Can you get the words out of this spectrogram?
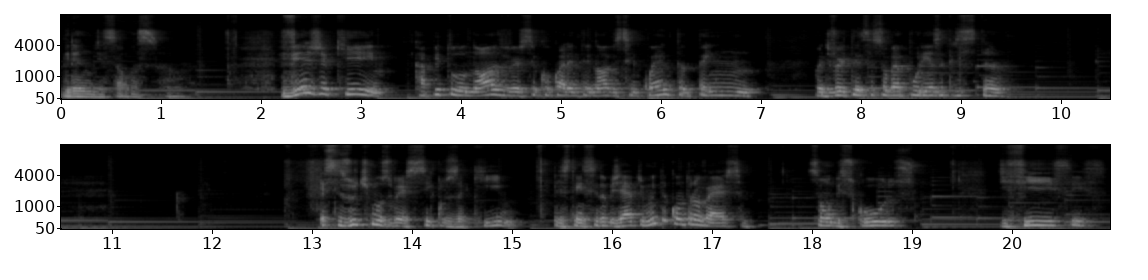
grande salvação. Veja que capítulo 9, versículo 49 e 50 tem uma advertência sobre a pureza cristã. Esses últimos versículos aqui, eles têm sido objeto de muita controvérsia. São obscuros, difíceis,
